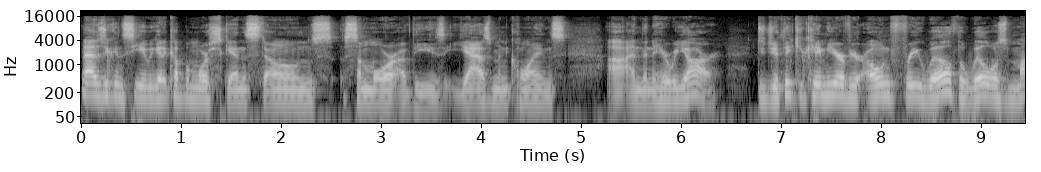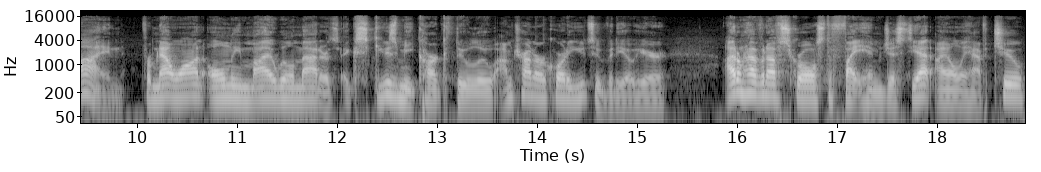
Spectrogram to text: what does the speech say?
Now, as you can see, we get a couple more skin stones, some more of these Yasmine coins, uh, and then here we are. Did you think you came here of your own free will? The will was mine. From now on, only my will matters. Excuse me, Karkthulu. I'm trying to record a YouTube video here. I don't have enough scrolls to fight him just yet. I only have two.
